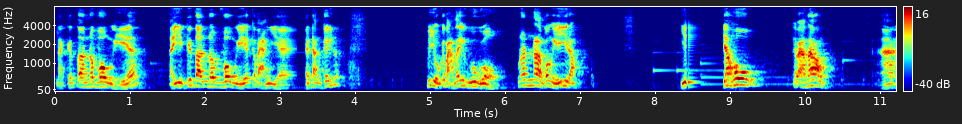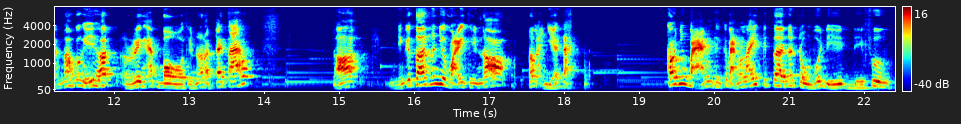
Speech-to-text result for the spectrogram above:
là cái tên nó vô nghĩa tại vì cái tên nó vô nghĩa các bạn dễ đăng ký lắm ví dụ các bạn thấy Google nó nó có nghĩa gì đâu. Yahoo các bạn thấy không? À, nó không có nghĩa hết. Riêng Apple thì nó là trái táo. Đó những cái tên nó như vậy thì nó nó lại dễ đặt. Có những bạn thì các bạn lấy cái tên nó trùng với địa địa phương.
